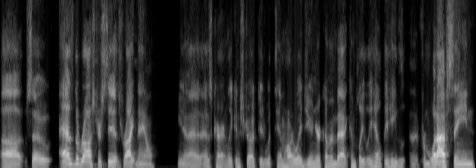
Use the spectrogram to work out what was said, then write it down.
uh, so as the roster sits right now, you know, as, as, currently constructed with Tim Hardaway Jr. coming back completely healthy, he, uh, from what I've seen,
